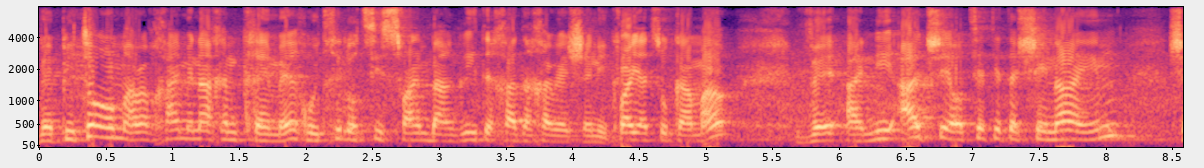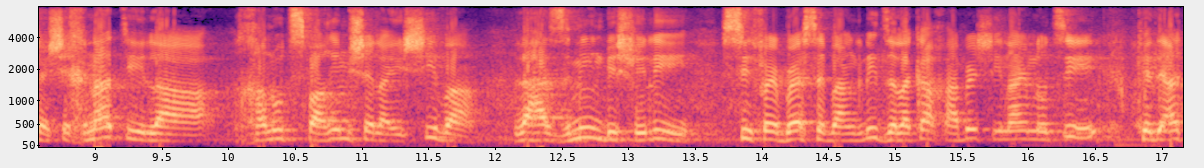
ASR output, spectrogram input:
ופתאום הרב חיים מנחם קרמר, הוא התחיל להוציא ספרים באנגלית אחד אחרי השני, כבר יצאו כמה, ואני עד שהוצאתי את השיניים, ששכנעתי לחנות ספרים של הישיבה להזמין בשבילי ספר ברסלב באנגלית, זה לקח הרבה שיניים להוציא כדי עד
